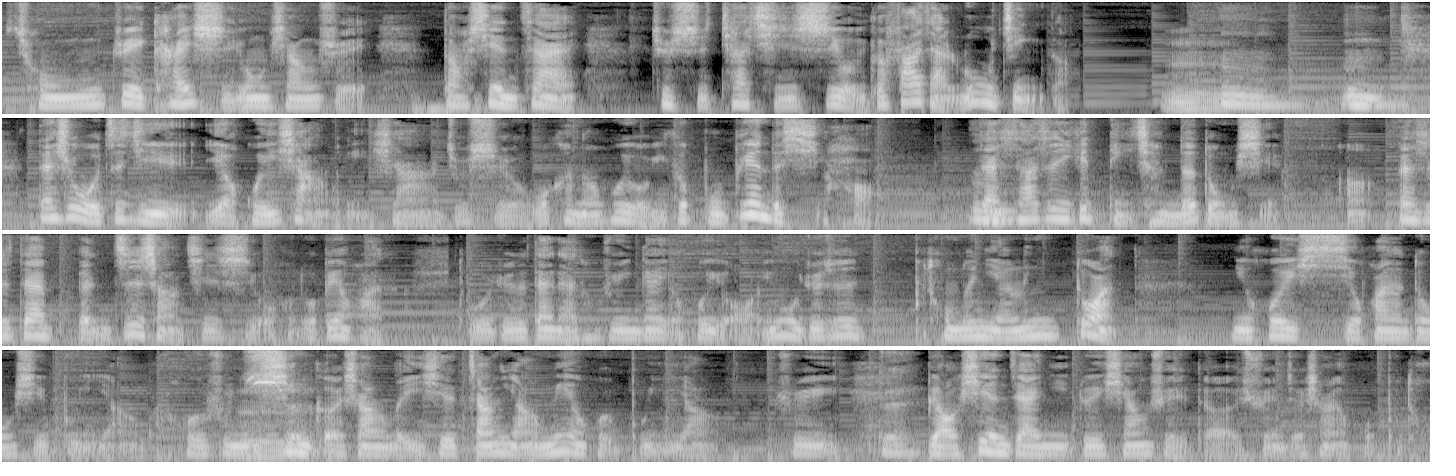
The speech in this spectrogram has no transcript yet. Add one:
从最开始用香水。到现在，就是它其实是有一个发展路径的，嗯嗯嗯。但是我自己也回想了一下，就是我可能会有一个不变的喜好，但是它是一个底层的东西啊。但是在本质上其实是有很多变化的。我觉得戴奶同学应该也会有，因为我觉得不同的年龄段，你会喜欢的东西不一样吧，或者说你性格上的一些张扬面会不一样，所以对表现在你对香水的选择上也会不同。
